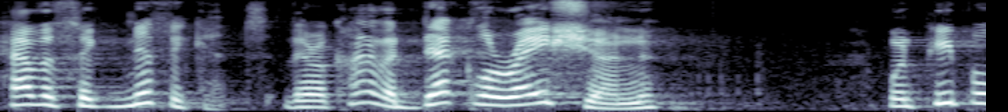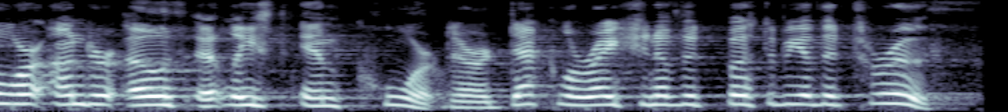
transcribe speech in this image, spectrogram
have a significance. They're a kind of a declaration when people are under oath, at least in court. They're a declaration of the supposed to be of the truth.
